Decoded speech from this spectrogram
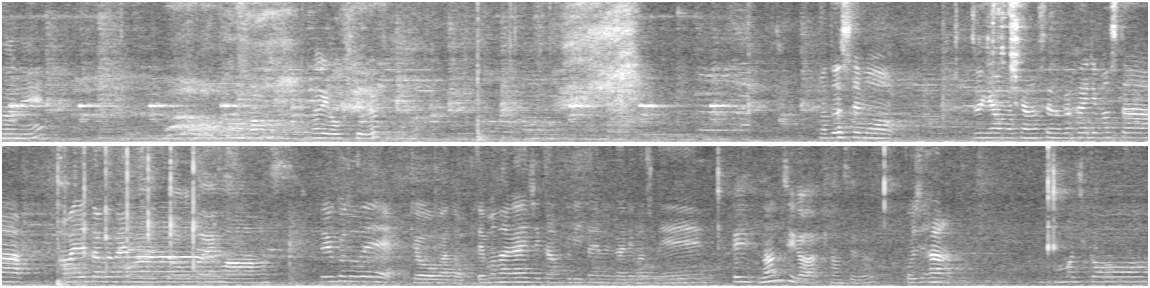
何？何？が起きてるまたしても授業のキャンセルが入りましたおめでとうございますということで今日はとっても長い時間フリータイムがありますね。え何時がキャンセル？5時半。マジか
